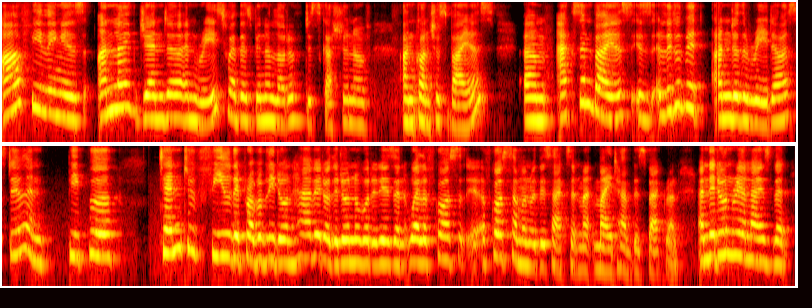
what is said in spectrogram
our feeling is unlike gender and race, where there's been a lot of discussion of unconscious bias, um, accent bias is a little bit under the radar still, and people tend to feel they probably don't have it or they don't know what it is. And well of course of course someone with this accent might, might have this background. And they don't realize that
